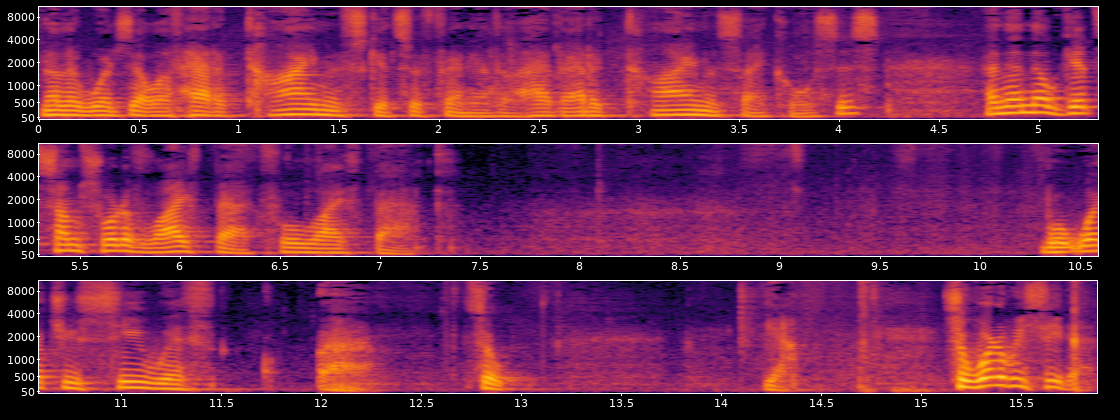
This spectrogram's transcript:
In other words, they'll have had a time of schizophrenia. They'll have had a time of psychosis, and then they'll get some sort of life back, full life back. But what you see with uh, so, yeah. So, where do we see that?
